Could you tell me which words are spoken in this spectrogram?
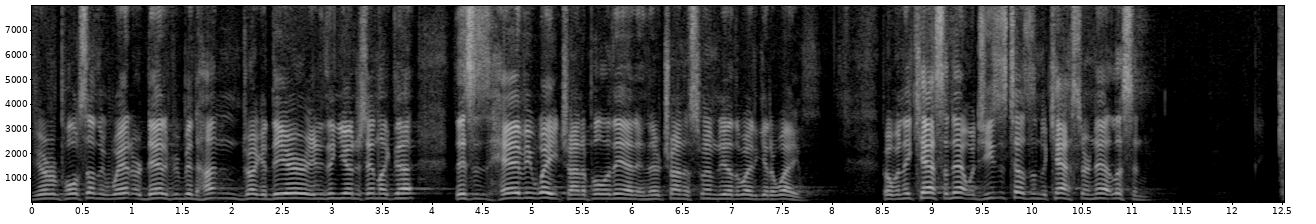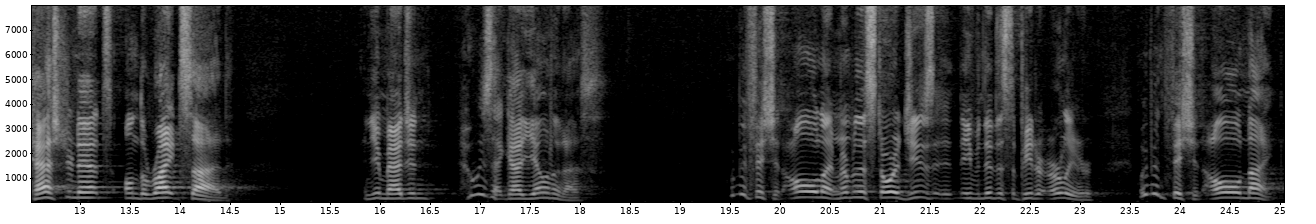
If you ever pulled something wet or dead, if you've been hunting, drug a deer, anything you understand like that, this is heavy weight trying to pull it in, and they're trying to swim the other way to get away. But when they cast the net, when Jesus tells them to cast their net, listen, cast your nets on the right side. And you imagine, who is that guy yelling at us? We've been fishing all night. Remember this story? Jesus even did this to Peter earlier. We've been fishing all night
